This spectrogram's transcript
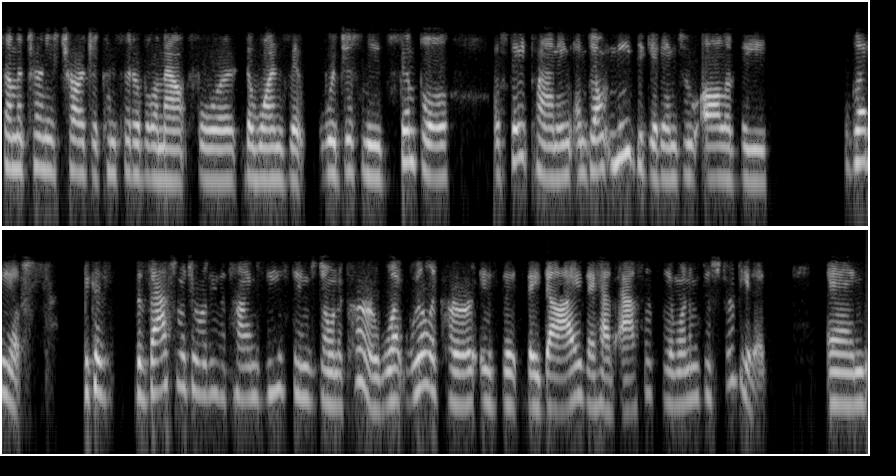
some attorneys charge a considerable amount for the ones that would just need simple estate planning and don't need to get into all of the what ifs, because the vast majority of the times these things don't occur. What will occur is that they die, they have assets, they want them distributed. And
